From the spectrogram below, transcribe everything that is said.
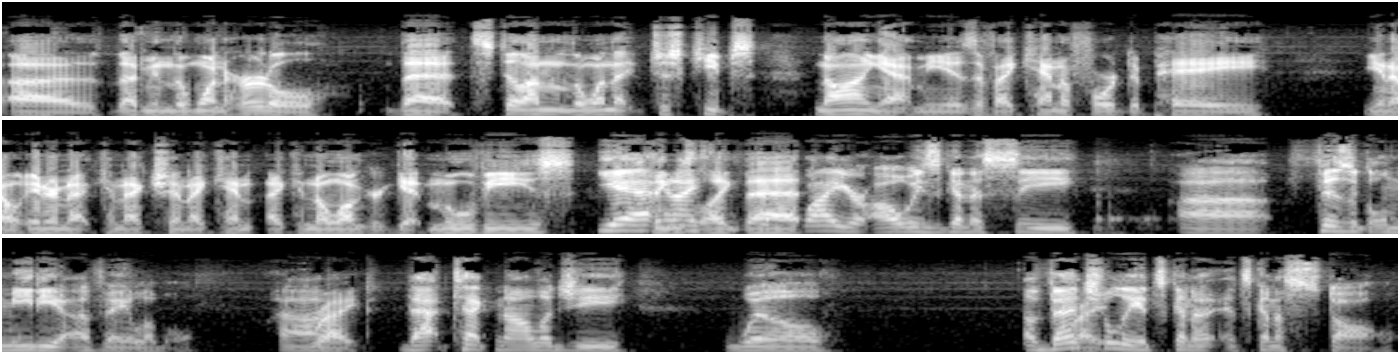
uh, I mean the one hurdle that still, I don't the one that just keeps gnawing at me is if I can't afford to pay, you know, internet connection, I can I can no longer get movies. yeah, things like think that's that. why you're always going to see uh, physical media available. Uh, right. That technology will eventually it's gonna it's gonna stall.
